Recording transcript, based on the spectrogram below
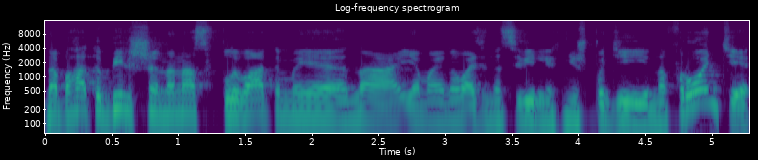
набагато більше на нас впливатиме на я маю на увазі на цивільних ніж події на фронті.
